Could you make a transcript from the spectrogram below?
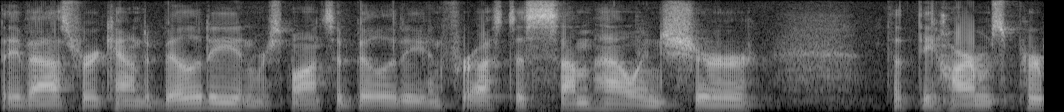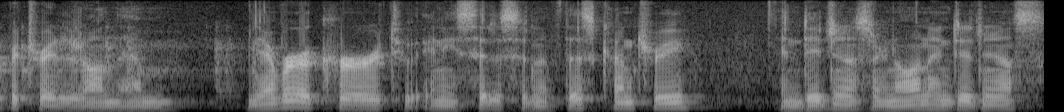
They've asked for accountability and responsibility and for us to somehow ensure that the harms perpetrated on them never occur to any citizen of this country, indigenous or non indigenous,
